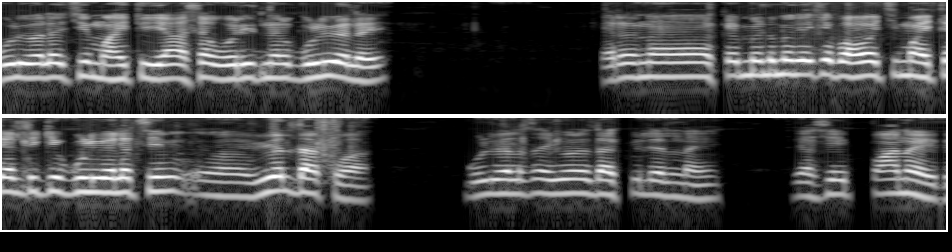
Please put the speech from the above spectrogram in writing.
गुळवेलाची माहिती या असा ओरिजिनल गुळवेल आहे. कारण कमेंटमध्ये की भावाची माहिती आली की गुळवेलाची वेल दाखवा. गुळवेलाचा वेळ दाखविलेला नाही. ते असे पानं आहेत.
